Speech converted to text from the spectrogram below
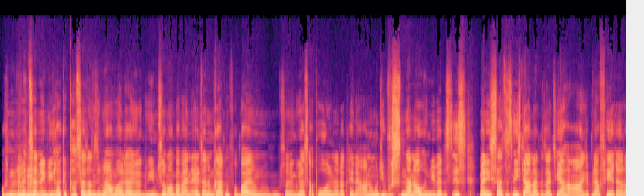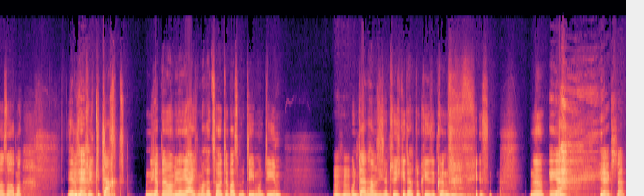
Und wenn es Mhm. dann irgendwie gerade gepasst hat, dann sind wir auch mal da irgendwie im Sommer bei meinen Eltern im Garten vorbei und mussten irgendwie was abholen oder keine Ahnung. Und die wussten dann auch irgendwie, wer das ist. Ich meine, ich saß jetzt nicht da und hab gesagt, ja, ah, ich habe eine Affäre oder so, aber die haben sich Ja. natürlich gedacht. Und ich habe dann immer wieder, ja, ich mache jetzt heute was mit dem und dem. Mhm. Und dann haben sie sich natürlich gedacht, okay, sie können, ne? Ja, ja klar.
